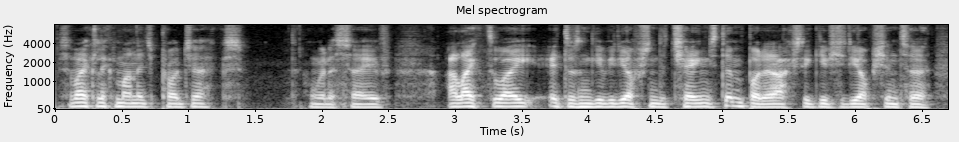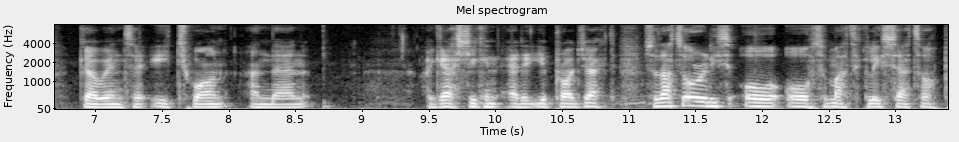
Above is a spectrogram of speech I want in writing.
So if I click manage projects I'm going to save. I like the way it doesn't give you the option to change them, but it actually gives you the option to go into each one and then I guess you can edit your project. So that's already all automatically set up.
